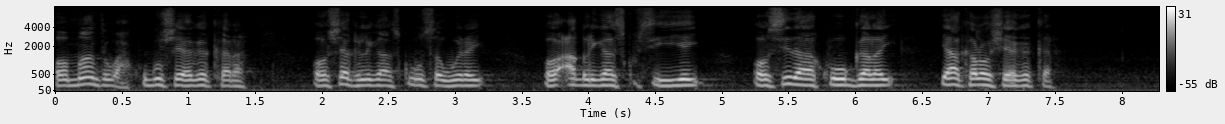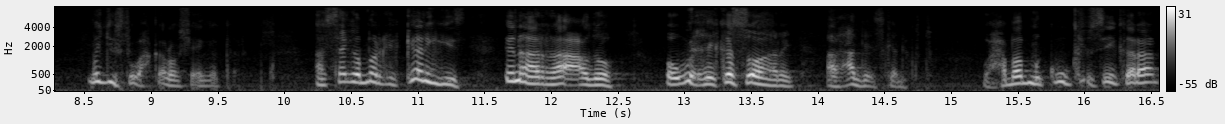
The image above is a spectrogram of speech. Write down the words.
oo maanta wax kugu sheego kara oo shakligaas kuu sawiray oo caqligaas ku siiyey oo sidaa kuu galay yaa kaloo sheego kara. Ma jirto wax kaloo sheego kara. Asaga marka keligiis inaad raacdo oo wixii ka soo haray aada xagga iska dhigto. Waxba ma ku sii karaan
